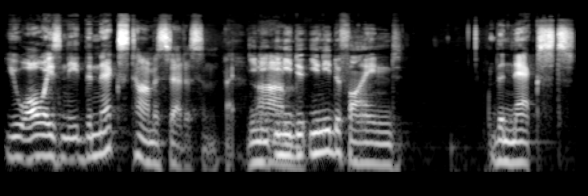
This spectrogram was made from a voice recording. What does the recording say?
you always need the next Thomas Edison. Right. You need, um, you need to you need to find the next.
